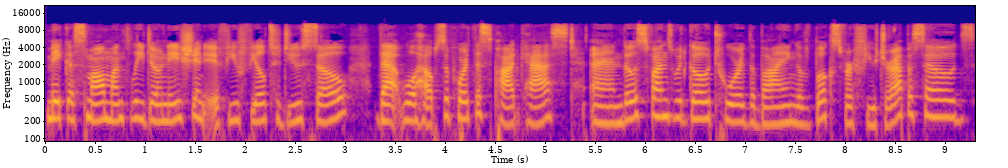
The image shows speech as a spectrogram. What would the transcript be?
make a small monthly donation if you feel to do so. That will help support this podcast. And those funds would go toward the buying of books for future episodes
